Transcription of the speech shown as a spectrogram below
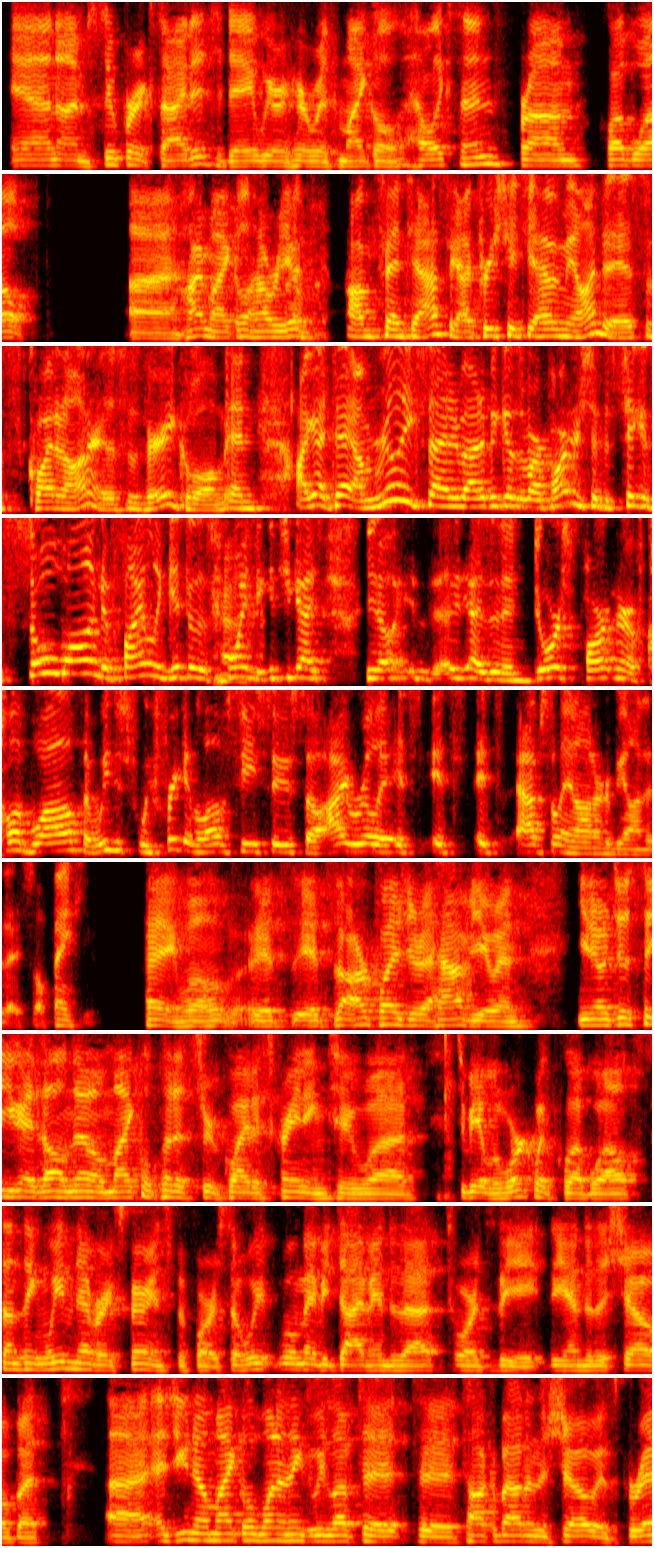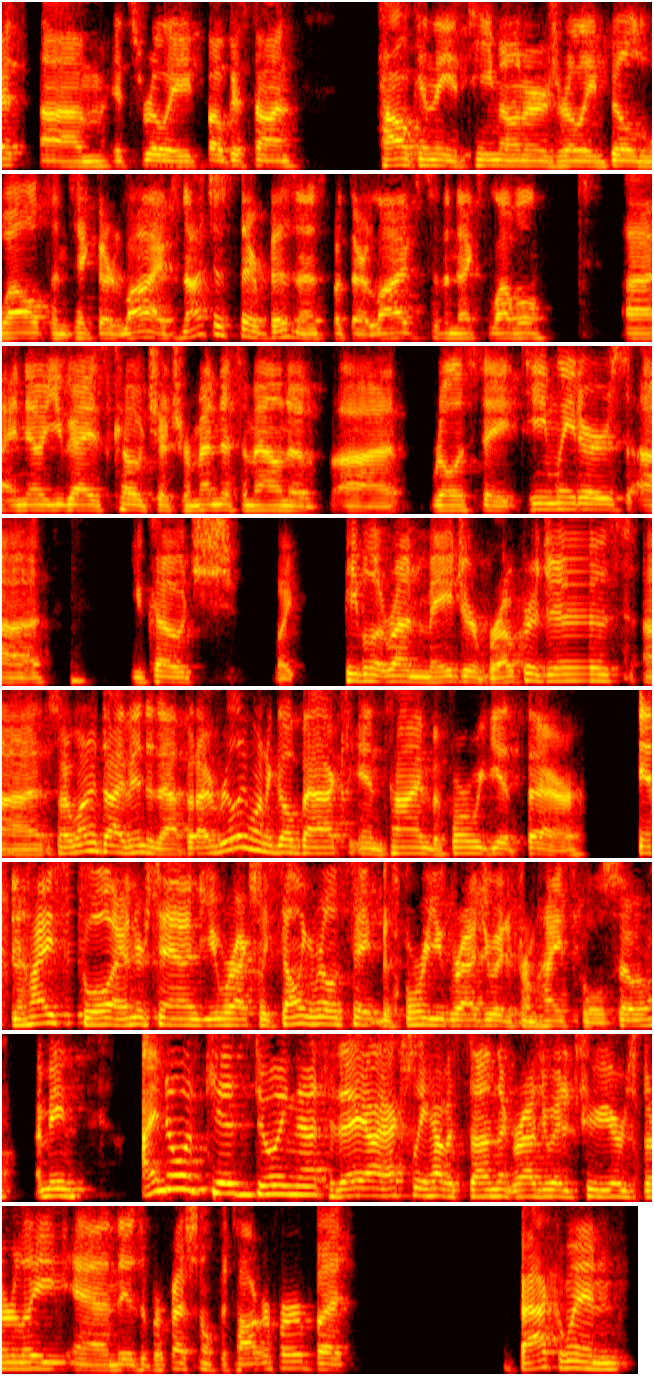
And I'm super excited. Today we are here with Michael Hellickson from Club Wealth. Uh, hi, Michael. How are you? I'm fantastic. I appreciate you having me on today. This is quite an honor. This is very cool. And I got to tell you, I'm really excited about it because of our partnership. It's taken so long to finally get to this point to get you guys, you know, as an endorsed partner of Club Wealth. And we just, we freaking love Sisu. So I really, it's, it's, it's absolutely an honor to be on today. So thank you. Hey, well, it's, it's our pleasure to have you. And, you know, just so you guys all know, Michael put us through quite a screening to uh, to be able to work with Club Wealth, something we've never experienced before. So we, will maybe dive into that towards the the end of the show. But uh, as you know, Michael, one of the things we love to to talk about in the show is grit. Um, it's really focused on how can these team owners really build wealth and take their lives, not just their business, but their lives to the next level. Uh, I know you guys coach a tremendous amount of uh, real estate team leaders. Uh, you coach like people that run major brokerages. Uh, so I want to dive into that, but I really want to go back in time before we get there. In high school, I understand you were actually selling real estate before you graduated from high school. So, I mean, I know of kids doing that today. I actually have a son that graduated two years early and is a professional photographer. But back when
